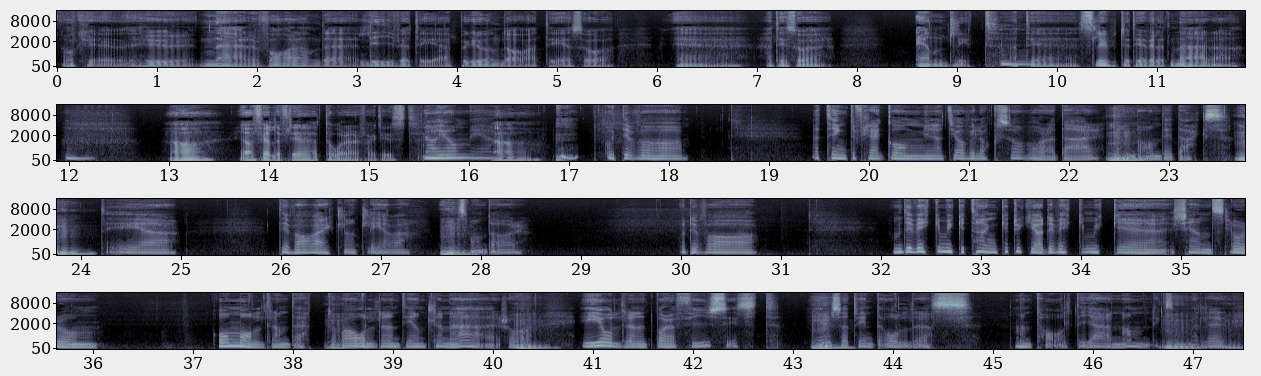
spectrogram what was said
Och eh, hur närvarande livet är på grund av att det är så, eh, att det är så ändligt. Mm. Att det, slutet är väldigt nära. Mm. Ja, jag fällde flera tårar faktiskt. Ja, jag med. Ja. Och det var... Jag tänkte flera gånger att jag vill också vara där den Mm. dagen det är dags. Mm. Det, är, det var verkligen att leva Mm. tills man dör. Och det var... Det väcker mycket tankar, tycker jag. Det väcker mycket känslor om, om åldrandet och Mm. vad åldrandet egentligen är. Och Mm. Är åldrandet bara fysiskt? Är Mm. det så att vi inte åldras mentalt i hjärnan? Liksom? Mm. Eller, Mm.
